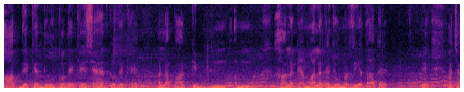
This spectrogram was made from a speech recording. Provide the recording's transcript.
आप देखें, दूध को देखें, शहद को देखें, अल्लाह पाक की खालक है, मालक है, जो मर्ज़ी अता करे। ठीक अच्छा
